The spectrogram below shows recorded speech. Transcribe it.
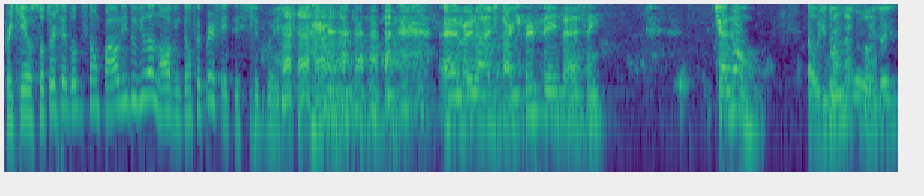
Porque eu sou torcedor do São Paulo e do Vila Nova, então foi perfeito esse título aí. é verdade, tarde perfeita essa, hein? Tiagão. Ah, o, de dois, o, de dois,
